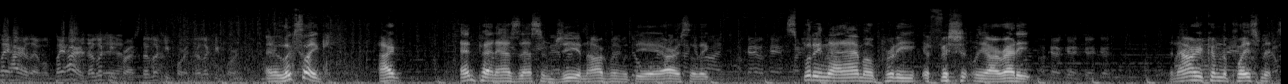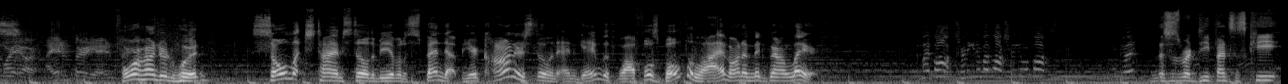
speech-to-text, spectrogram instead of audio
Play higher level. Play higher. They're looking Yeah, for us. They're looking for it. They're looking for it. And it looks like I, Enpen has an SMG and Hogman with the AR, so they Okay, okay. splitting that ammo pretty efficiently already. Okay, good, good, good. And now here come the placements. worry, AR. I hit him 30. I hit him 30. 400 wood. So much time still to be able to spend up here. Connor's still in endgame with Waffles, both alive on a mid-ground layer. In my box, trying to get in my box, trying to get in my box. This is where defense is key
